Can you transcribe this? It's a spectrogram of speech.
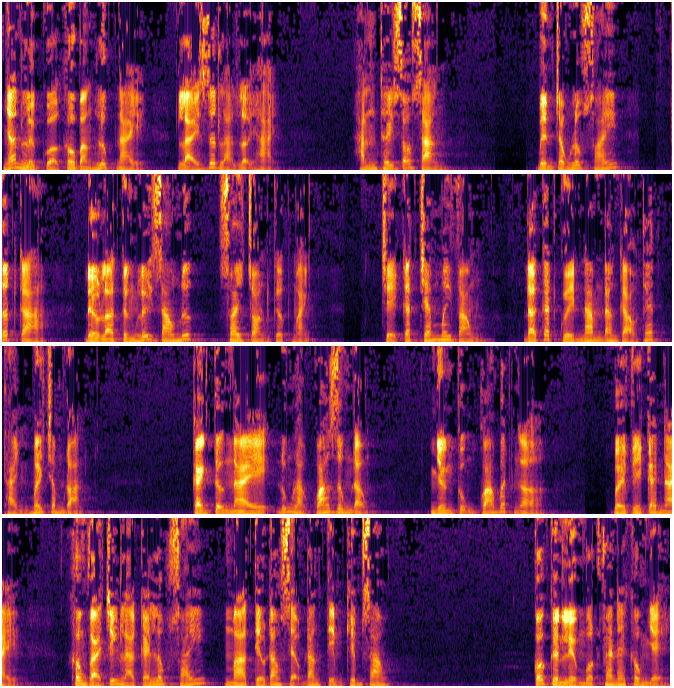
Nhãn lực của Khâu Bằng lúc này lại rất là lợi hại. Hắn thấy rõ ràng, bên trong lốc xoáy, tất cả đều là từng lưỡi dao nước xoay tròn cực mạnh, chỉ cắt chém mấy vòng đã cắt quỷ nam đang gào thét thành mấy trăm đoạn. Cảnh tượng này đúng là quá rung động, nhưng cũng quá bất ngờ, bởi vì cái này không phải chính là cái lốc xoáy mà Tiểu Đao Sẹo đang tìm kiếm sao? Có cần liều một phen hay không nhỉ?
